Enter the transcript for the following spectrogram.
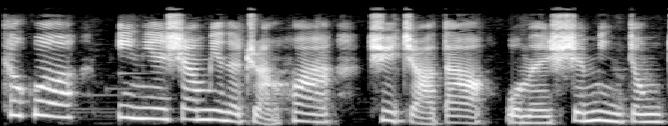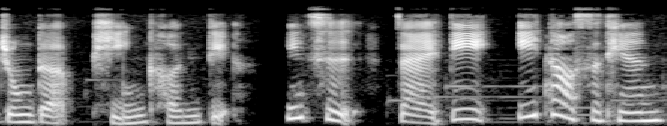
透过意念上面的转化，去找到我们生命当中的平衡点。因此，在第一到四天，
